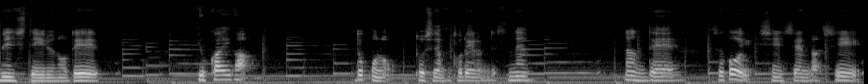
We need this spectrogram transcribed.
面しているので、魚介がどこの都市でも取れるんですね。なんで、すごい新鮮だし、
